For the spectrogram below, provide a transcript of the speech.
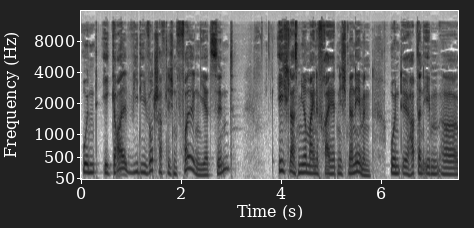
Und egal wie die wirtschaftlichen Folgen jetzt sind, ich lasse mir meine Freiheit nicht mehr nehmen und äh, habe dann eben äh,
